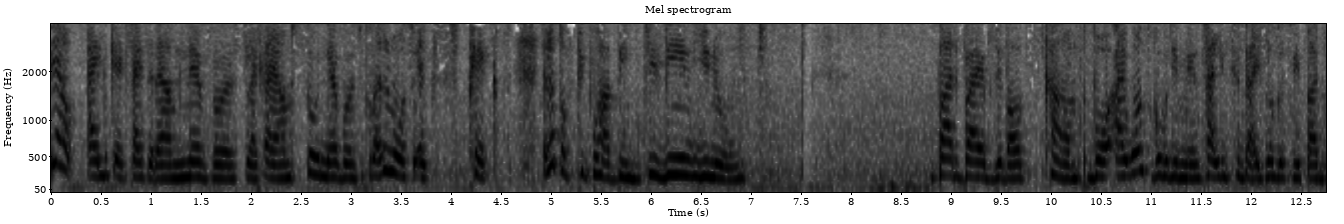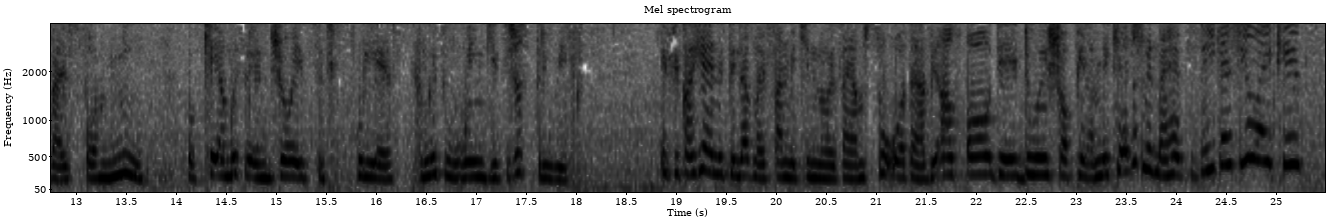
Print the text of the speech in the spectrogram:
see how I look excited. I am nervous. Like I am so nervous because I don't know what to expect. A lot of people have been giving, you know, bad vibes about camp, but I want to go with the mentality that it's not going to be bad vibes for me. Okay, I'm going to enjoy it to the fullest. I'm going to wing it. It's just three weeks. If you can hear anything, that's my fan making noise. I am so hot. I have been out all day doing shopping I'm making. I just made my hair today. You guys feel like it?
